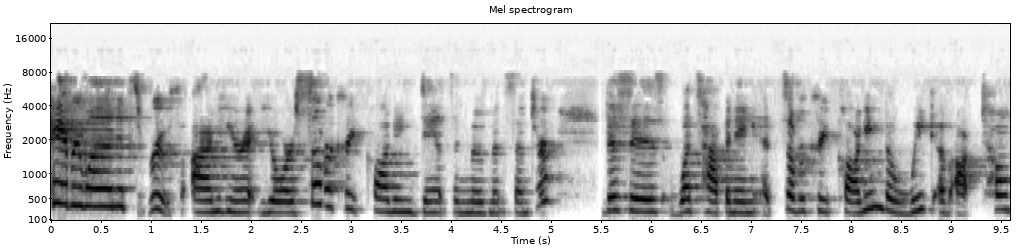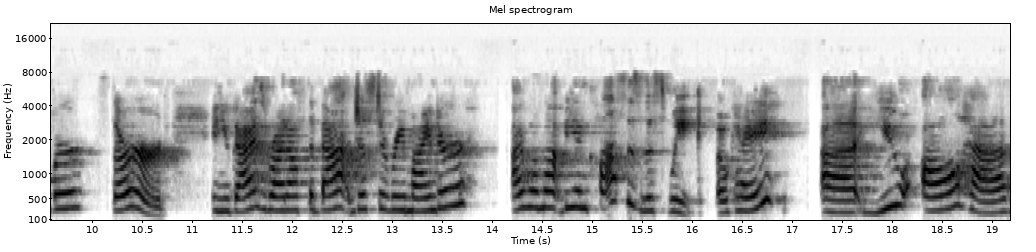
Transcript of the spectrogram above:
Hey everyone, it's Ruth. I'm here at your Silver Creek Clogging Dance and Movement Center. This is what's happening at Silver Creek Clogging the week of October 3rd. And you guys, right off the bat, just a reminder, I will not be in classes this week, okay? Uh, you all have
